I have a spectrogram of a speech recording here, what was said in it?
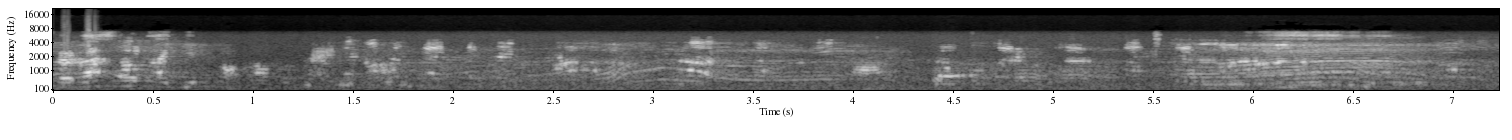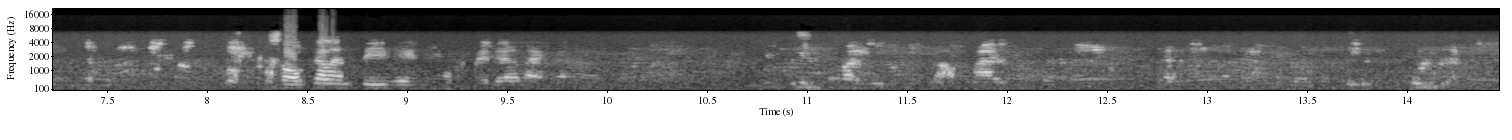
แต่ว่าชอบรอยยิ้มของเขาคนไหน เขาการันตีเองผมไม่ได้อะไรนะครับจริงๆพอยิ้มต่อไปมันจะเริ่มจะเริ่มแบบโรแมนติกขึ้นแบบนี้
